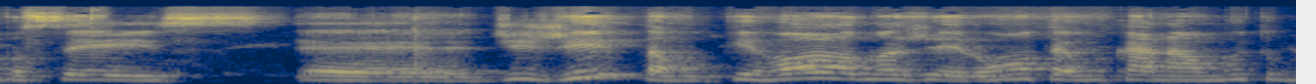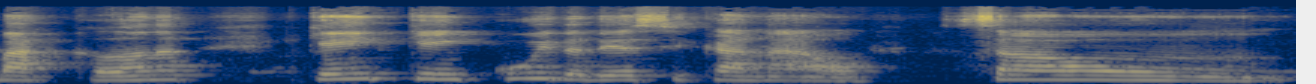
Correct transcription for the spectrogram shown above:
vocês é, digitam o que rola na Geronto, é um canal muito bacana. Quem, quem cuida desse canal são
